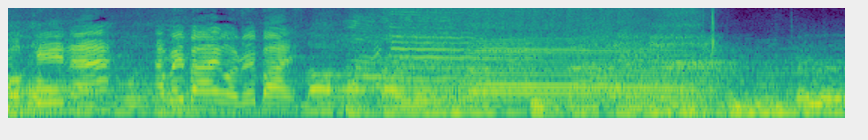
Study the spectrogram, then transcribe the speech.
โอเคนะเอาบายบายก่อนบายบาย รอบถัดไปเลยนะครับปิดตาแต่งหน้าไปยืนไว้เลย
